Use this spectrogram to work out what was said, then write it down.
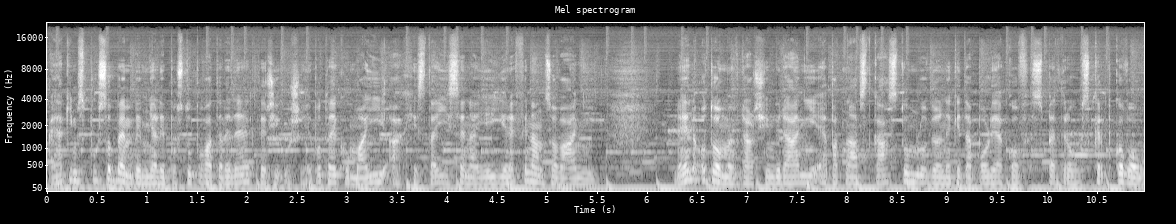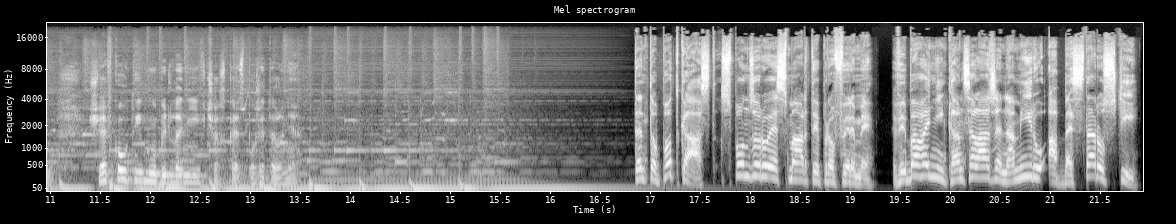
a jakým způsobem by měli postupovat lidé, kteří už hypotéku mají a chystají se na její refinancování. Nejen o tom v dalším vydání E15 castu mluvil Nikita Poljakov s Petrou Skrbkovou, šéfkou týmu bydlení v České spořitelně. Tento podcast sponzoruje Smarty pro firmy. Vybavení kanceláře na míru a bez starostí.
